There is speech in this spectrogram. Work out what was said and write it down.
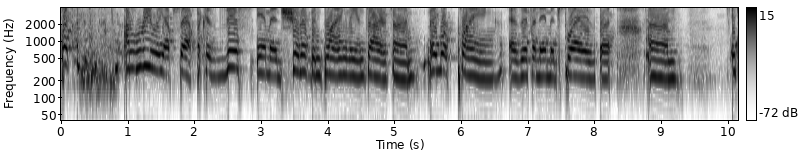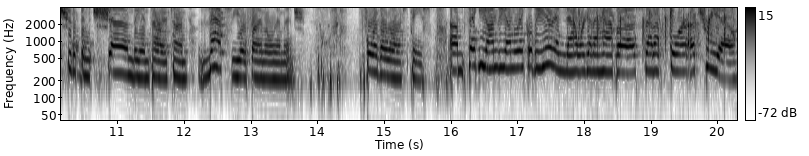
but I'm really upset because this image should have been playing the entire time. They were playing as if an image plays, but um, it should have been shown the entire time. That's your final image for the last piece. Um, thank you, I'm the Unwrinkled Ear, and now we're going to have a setup for a trio.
